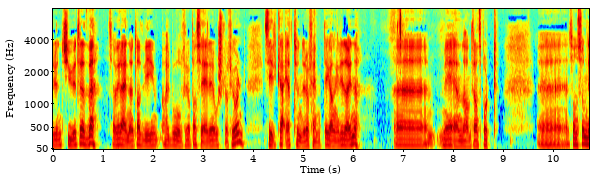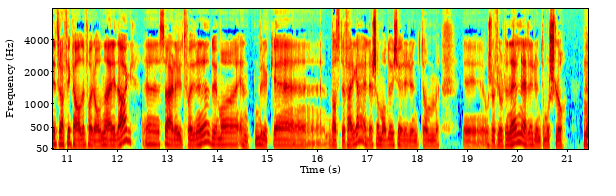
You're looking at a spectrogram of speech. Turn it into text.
rundt 2030, så har vi regna ut at vi har behov for å passere Oslofjorden ca. 150 ganger i døgnet med en eller annen transport. Eh, Sånn som de trafikale forholdene er i dag, eh, så er det utfordrende. Du må enten bruke eh, Bastøferga, eller så må du kjøre rundt om Oslofjordtunnelen eller rundt om Oslo. Mm.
